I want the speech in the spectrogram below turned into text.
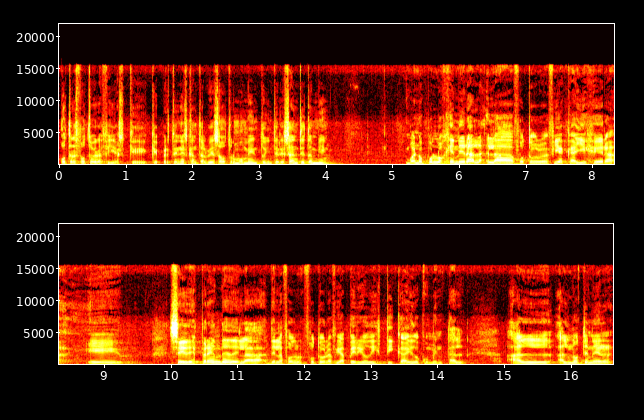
Otras fotografías que, pertenezcan tal vez a otro momento interesante también. Bueno, por lo general la fotografía callejera eh, se desprende de la, de la fotografía periodística y documental al, no tener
